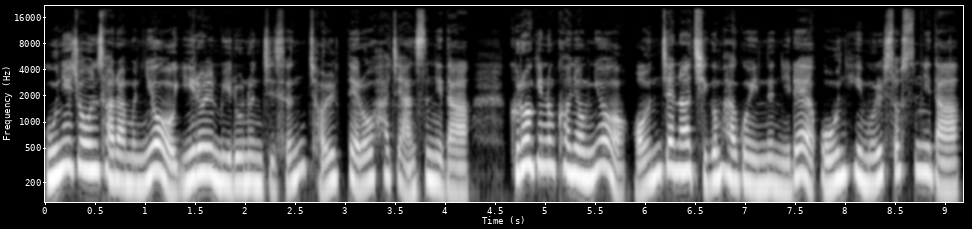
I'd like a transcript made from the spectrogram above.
운이 좋은 사람은요, 일을 미루는 짓은 절대로 하지 않습니다. 그러기는 커녕요, 언제나 지금 하고 있는 일에 온 힘을 쏟습니다.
